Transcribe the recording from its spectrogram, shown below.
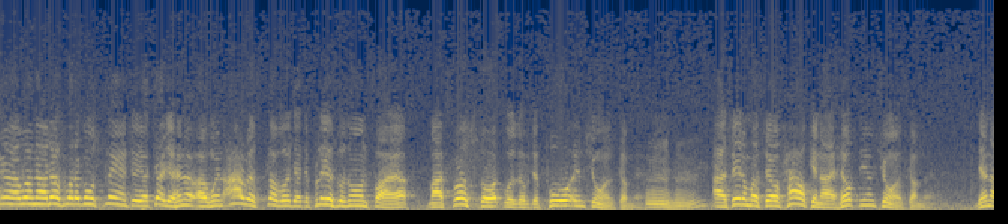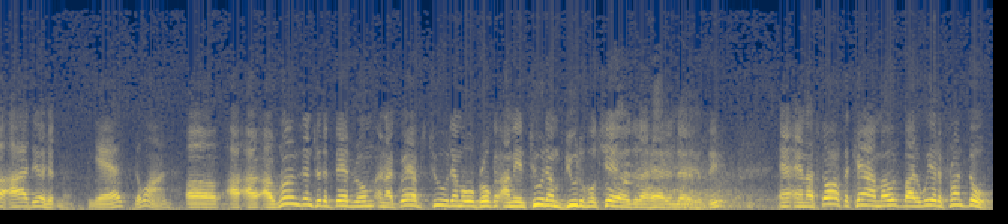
Yeah, well, now that's what I'm going to explain to you. I tell you, Henry, uh, when I discovered that the place was on fire, my first thought was of the poor insurance company. Mm-hmm. I say to myself, how can I help the insurance company? Then an idea hit me. Yes, go on. Uh, I, I, I runs into the bedroom and I grabs two of them old broken, I mean, two of them beautiful chairs that I had in there, you see. And, and I start to carry them out by the way of the front door.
